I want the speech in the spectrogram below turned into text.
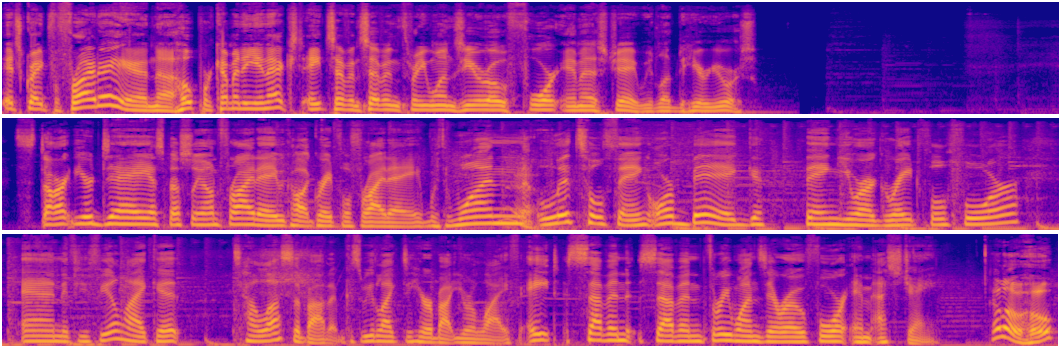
It's Grateful Friday, and uh, hope we're coming to you next. 877 310 4MSJ. We'd love to hear yours. Start your day, especially on Friday. We call it Grateful Friday, with one little thing or big thing you are grateful for. And if you feel like it, tell us about it because we like to hear about your life. 877 310 4MSJ. Hello, Hope.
